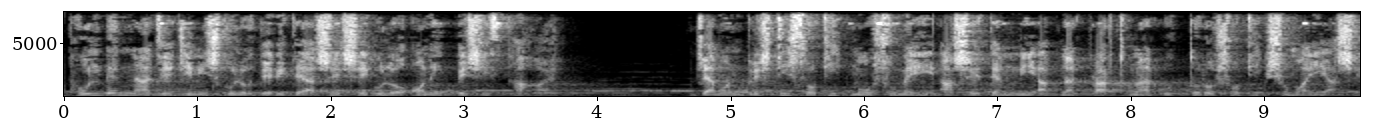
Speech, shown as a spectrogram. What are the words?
ভুলবেন না যে জিনিসগুলো দেরিতে আসে, সেগুলো অনেক বেশি স্থা হয়। যেমন বৃষ্টি সঠিক মৌসুমেই আসে, তেমনি আপনার প্রার্থনার উত্তরও সঠিক সময়েই আসে।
